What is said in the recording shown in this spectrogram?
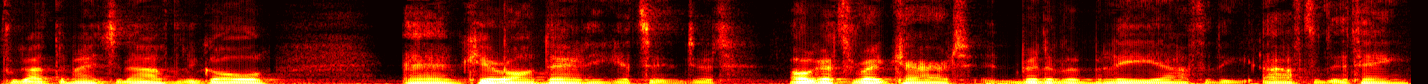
forgot to mention after the goal, um, Kieran Downey gets injured or gets a red card. A bit of a melee after the after the thing.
